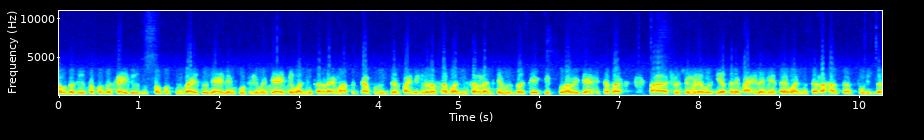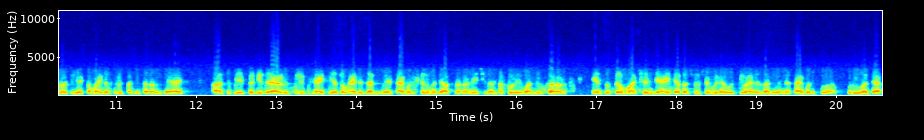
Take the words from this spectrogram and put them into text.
चौदा दिवसापासून काही दिवसापासून जो आहे तो न्यायालयीन कोठडीमध्ये जे आहे ते वाल्मिक कराड आहे. मात्र त्यापूर्वी जर पाहिलं गेलं जातं वाल्मिक कराडांच्या विरोधात जे एक पुरावे जे आहेत आता सोशल मीडियावरती आता पाहायला मिळत आहे. वाल्मिक कराड हा पोलीस दलातील एका महिला पोलीस अधिकाऱ्याला जे आहे तिथे त्याची एक कथित ऑडिओ क्लिप जी आहे ती आता व्हायरल झालेली आहे. सायबर सेलमध्ये असणारा निशिकांत कुळे वाल्मिक कराड यांचं संभाषण जे आहे ते आता सोशल मीडियावरती व्हायरल झालेलं आहे. आणि सायबर पूर्वी होत्या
